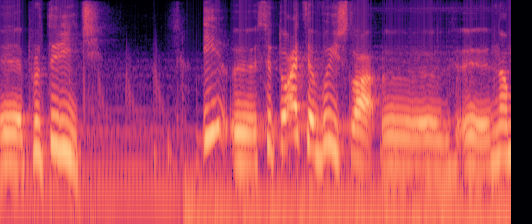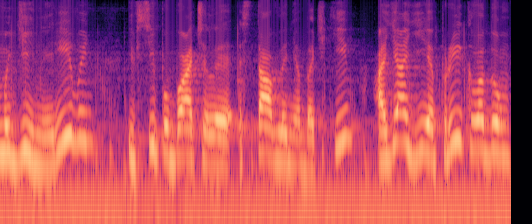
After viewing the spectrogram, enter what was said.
е, протиріч. І е, ситуація вийшла на медійний рівень, і всі побачили ставлення батьків. А я є прикладом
